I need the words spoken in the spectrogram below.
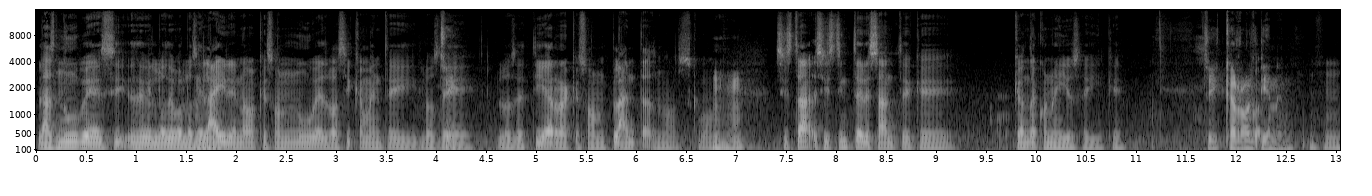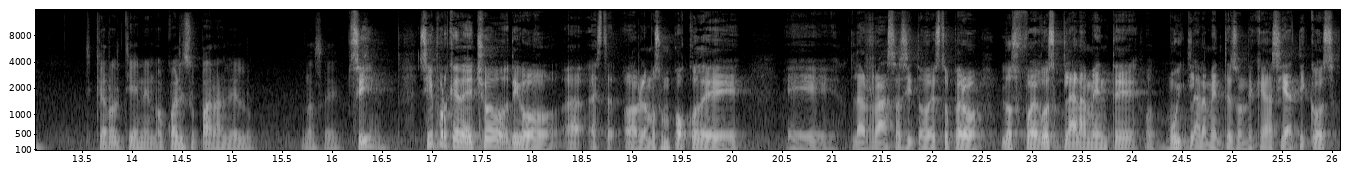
las nubes, de, los del aire, ¿no? Que son nubes básicamente y los de los de tierra que son plantas, ¿no? Es como sí está sí está interesante que qué onda con ellos ahí, que Sí, qué rol tienen. ¿Qué rol tienen o cuál es su paralelo? No sé. Sí. Sí, porque de hecho, digo, hablamos un poco de eh, las razas y todo esto, pero los fuegos claramente, o muy claramente son de que asiáticos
